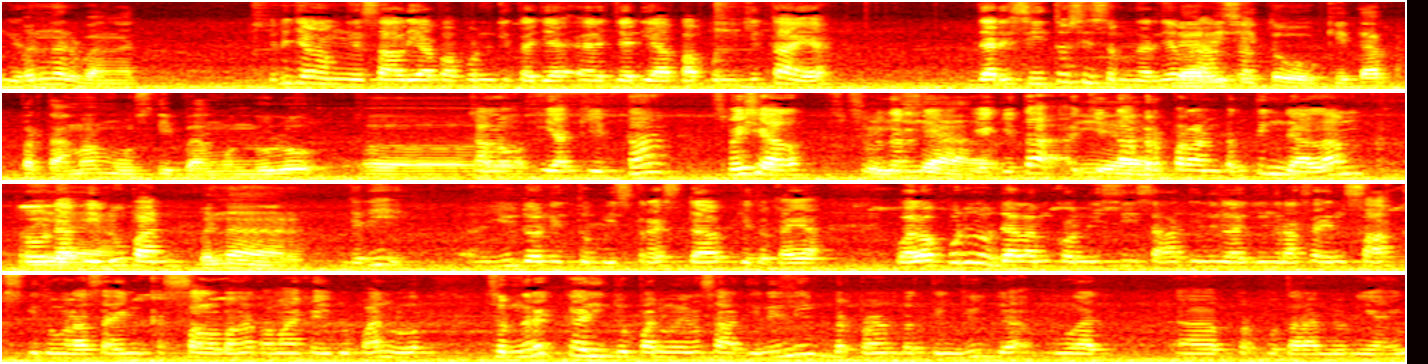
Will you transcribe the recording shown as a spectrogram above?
gitu Bener banget. jadi jangan menyesali apa pun kita eh, jadi apa pun kita ya dari situ sih sebenarnya Dari berangkat. situ kita pertama mesti bangun dulu. eh, kalau ya kita spesial sebenarnya ya kita kita Iya. berperan penting dalam roda iya, kehidupan Bener. jadi uh, you don't need to be stressed out gitu kayak walaupun lu dalam kondisi saat ini lagi ngerasain sucks gitu ngerasain kesal banget sama kehidupan lu sebenarnya kehidupan lu yang saat ini nih berperan penting juga buat uh, perputaran dunia ini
